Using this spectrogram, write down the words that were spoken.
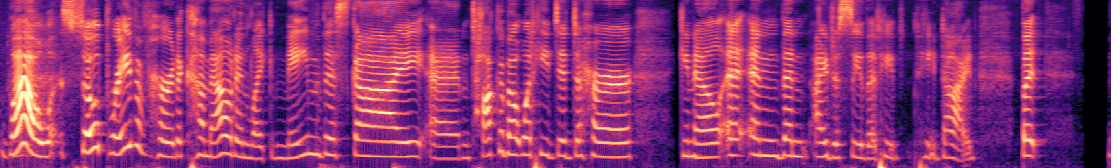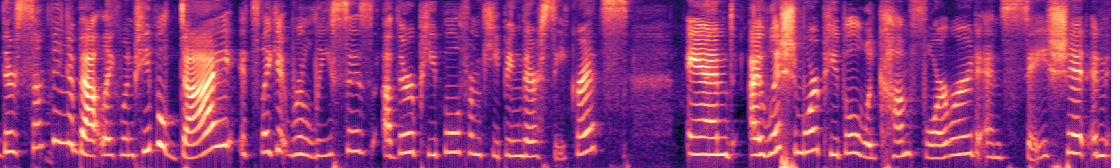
wow, so brave of her to come out and like name this guy and talk about what he did to her, you know. And, and then I just see that he he died, but there's something about like when people die, it's like it releases other people from keeping their secrets. And I wish more people would come forward and say shit. And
